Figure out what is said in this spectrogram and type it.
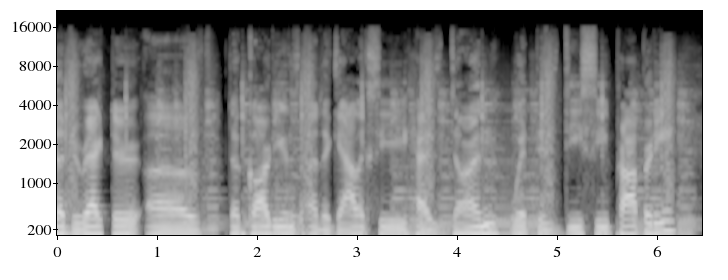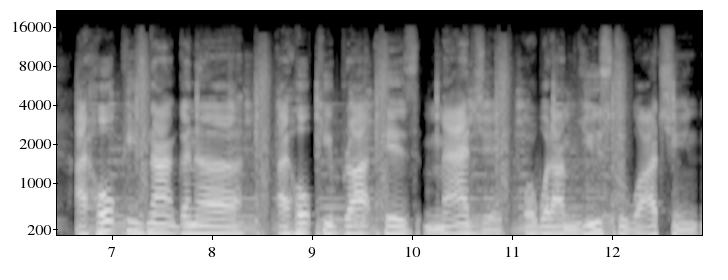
the director of the Guardians of the Galaxy, has done with this DC property. I hope he's not gonna. I hope he brought his magic or what I'm used to watching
